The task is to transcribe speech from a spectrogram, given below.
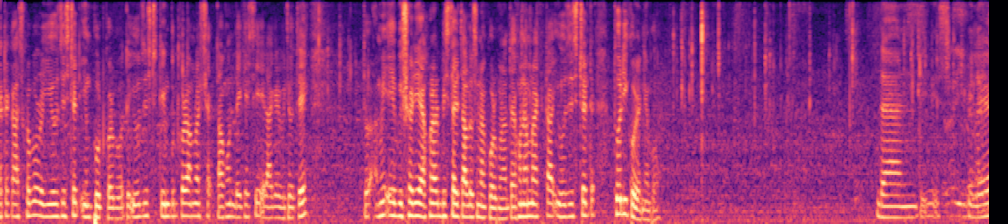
একটা কাজ করব ইউজ স্টেট ইনপুট করব। তো ইউজ স্টেট ইনপুট করে আমরা তখন দেখেছি এর আগের ভিডিওতে তো। আমি এই বিষয় নিয়ে এখন আর বিস্তারিত আলোচনা করব না। তো এখন আমরা একটা ইউজ স্টেট তৈরি করে নেব। Then display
